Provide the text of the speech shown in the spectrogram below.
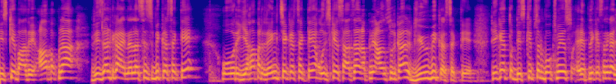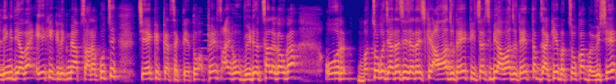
इसके बाद में आप अपना रिज़ल्ट का एनालिसिस भी कर सकते हैं और यहाँ पर रैंक चेक कर सकते हैं और इसके साथ साथ अपने आंसर का रिव्यू भी कर सकते हैं, ठीक है? तो डिस्क्रिप्शन बॉक्स में एप्लीकेशन का लिंक दिया हुआ है, एक ही क्लिक में आप सारा कुछ चेक कर सकते हैं। तो फ्रेंड्स आई होप वीडियो अच्छा लगा होगा और बच्चों को ज़्यादा से ज़्यादा इसके आवाज़ उठाए टीचर्स भी आवाज़ उठाए, तब जाके बच्चों का भविष्य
